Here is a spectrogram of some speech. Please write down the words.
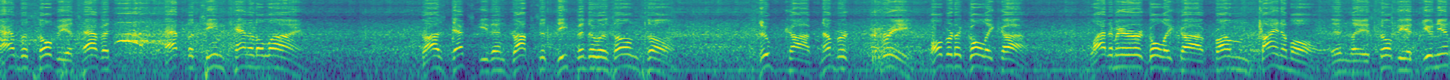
And the Soviets have it at the Team Canada line. Drozdetsky then drops it deep into his own zone. Zubkov, number three, over to Golikov. Vladimir Golikov from Dynamo in the Soviet Union.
